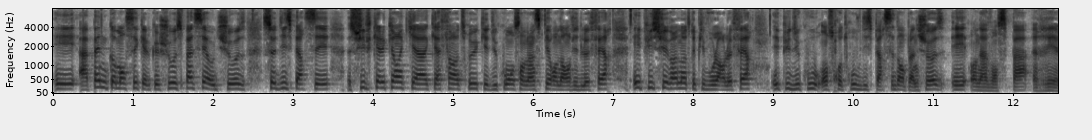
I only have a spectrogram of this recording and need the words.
et à peine commencer quelque chose, passer à autre chose, se disperser, suivre quelqu'un qui a, qui a fait un truc et du coup on s'en inspire, on a envie de le faire et puis suivre un autre et puis vouloir le faire et puis du coup on se retrouve dispersé dans plein de choses et on n'avance pas réellement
